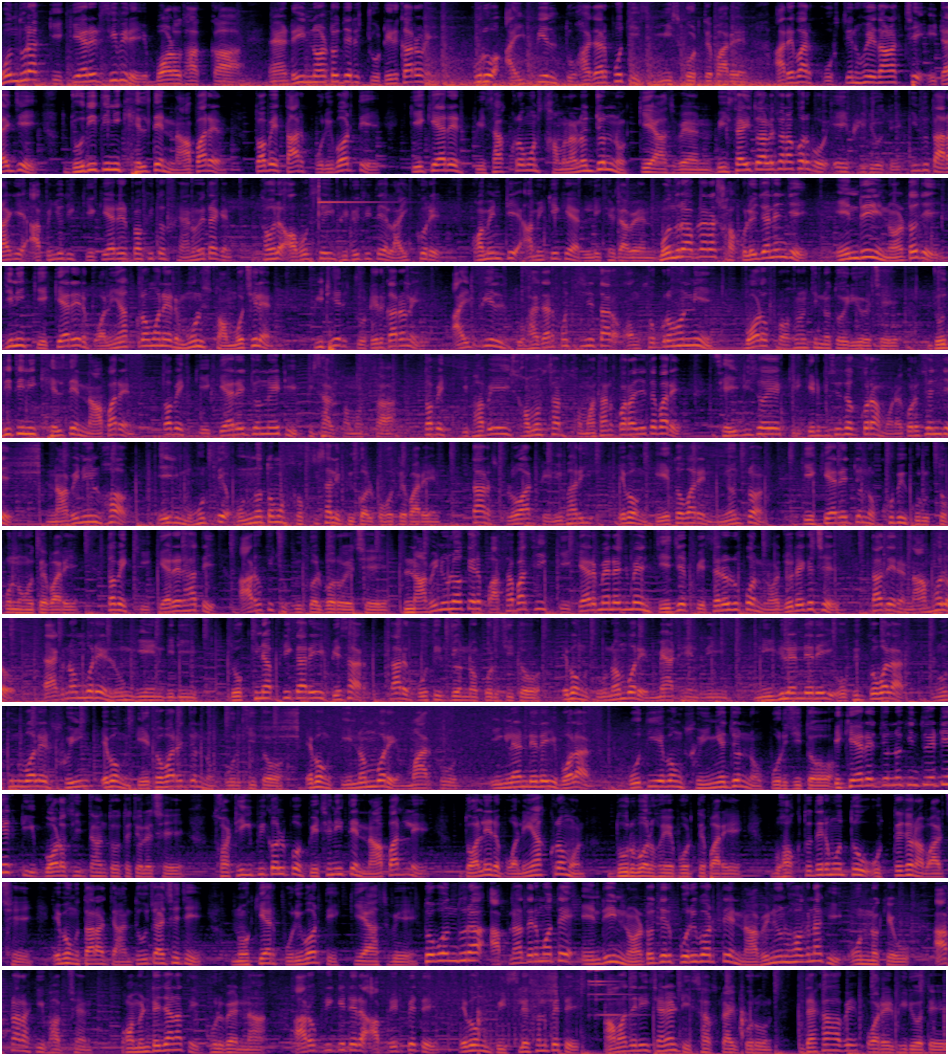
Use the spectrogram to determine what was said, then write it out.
বন্ধুরা কেকেআরের শিবিরে বড় ধাক্কা? অ্যান্ড্রি নটজের চোটের কারণে পুরো আইপিএল দু হাজার পঁচিশ মিস করতে পারেন। আর এবার কোশ্চেন হয়ে দাঁড়াচ্ছে এটাই যে, যদি তিনি খেলতে না পারেন, তবে তার পরিবর্তে কে কেকেআরের পেশাক্রমণ সামলানোর জন্য কে আসবেন? বিস্তারিত আলোচনা করব এই ভিডিওতে। কিন্তু তার আগে আপনি যদি কে কেকেআরের প্রকৃত ফ্যান হয়ে থাকেন, তাহলে অবশ্যই এই ভিডিওটিতে লাইক করে কমেন্টে আমি কে কেকেআর লিখে যাবেন। বন্ধুরা, আপনারা সকলেই জানেন যে এনরি নটজে, যিনি কে কেকেআরের বলিং আক্রমণের মূল স্তম্ভ ছিলেন পিঠের চোটের কারণে আইপিএল দু হাজার পঁচিশে তার অংশগ্রহণ নিয়ে বড় প্রশ্নচিহ্ন তৈরি হয়েছে। যদি তিনি খেলতে না পারেন, তবে কে কেকেআরের জন্য এটি বিশাল সমস্যা। তবে কীভাবে এই সমস্যার সমাধান করা যেতে পারে, সেই বিষয়ে ক্রিকেট বিশেষজ্ঞরা মনে করেছেন যে নাবিনুল হক এই মুহূর্তে অন্যতম শক্তিশালী বিকল্প হতে পারেন। তার স্লোয়ার ডেলিভারি এবং ডেথ ওভারের নিয়ন্ত্রণ কেকেআরের জন্য খুবই গুরুত্বপূর্ণ হতে পারে। তবে কেকেআরের হাতে আরও কিছু বিকল্প রয়েছে। নাবিনুল হকের পাশাপাশি কেকেআর ম্যানেজমেন্ট যে যে পেশারের উপর নজর রেখেছে, তাদের নাম হলো এক নম্বরে লুঙ্গি এনগিডি দক্ষিণ আফ্রিকার এই পেশার তার গতির জন্য পরিচিত, এবং দু নম্বরে ম্যাট হেনরি, নিউজিল্যান্ডের এই অভিজ্ঞ বলার নতুন বলের সুইং এবং ডেথ ওভারের জন্য পরিচিত, এবং তিন নম্বরে মার্কুট ইংল্যান্ডের এই বলার গতি এবং সুইংয়ের জন্য পরিচিত। কেয়ারের জন্য কিন্তু এটি একটি বড় সিদ্ধান্ত হতে চলেছে। সঠিক বিকল্প বেছে নিতে না পারলে দলের বলিং আক্রমণ দুর্বল হয়ে পড়তে পারে। ভক্তদের মধ্যেও উত্তেজনা বাড়ছে এবং তারা জানতেও চাইছে যে নোকিয়ার পরিবর্তে কে আসবে। তো বন্ধুরা, আপনাদের মতে এনডি নটজের পরিবর্তে নাভিনুল হক নাকি অন্য কেউ? আপনারা কি ভাবছেন? কমেন্টে জানাতে ভুলবেন না। আরও ক্রিকেটের আপডেট পেতে এবং বিশ্লেষণ পেতে আমাদের এই চ্যানেলটি সাবস্ক্রাইব করুন। দেখা হবে পরের ভিডিওতে।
